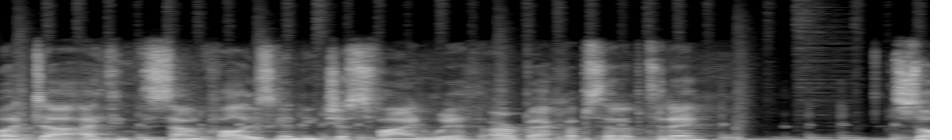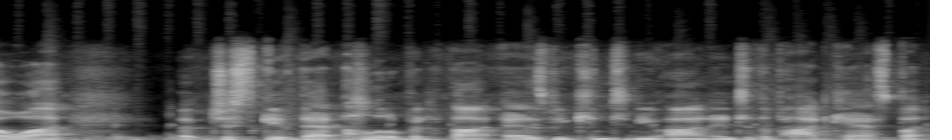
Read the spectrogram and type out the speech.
But uh, I think the sound quality is going to be just fine with our backup setup today. So uh, just give that a little bit of thought as we continue on into the podcast. But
